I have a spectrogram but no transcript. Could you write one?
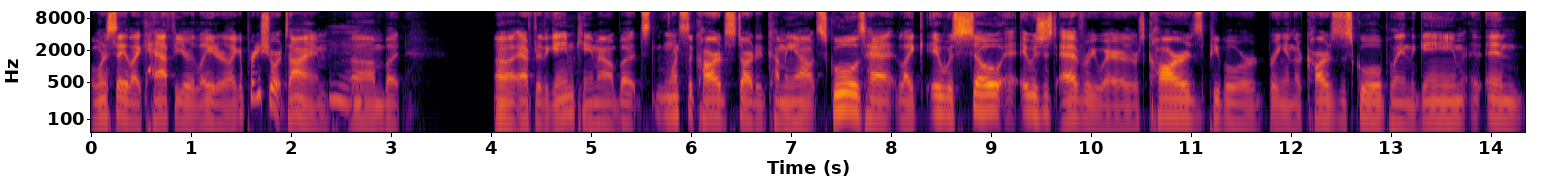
I want to say like half a year later, like a pretty short time. Mhm. Um, but uh, after the game came out, but once the cards started coming out, schools had like it was so it was just everywhere. There was cards, people were bringing their cards to school, playing the game, and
